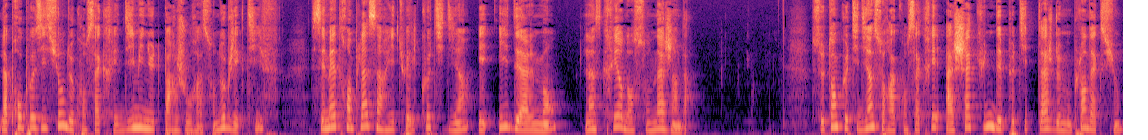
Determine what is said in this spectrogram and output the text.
La proposition de consacrer 10 minutes par jour à son objectif, c'est mettre en place un rituel quotidien et idéalement l'inscrire dans son agenda. Ce temps quotidien sera consacré à chacune des petites tâches de mon plan d'action,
